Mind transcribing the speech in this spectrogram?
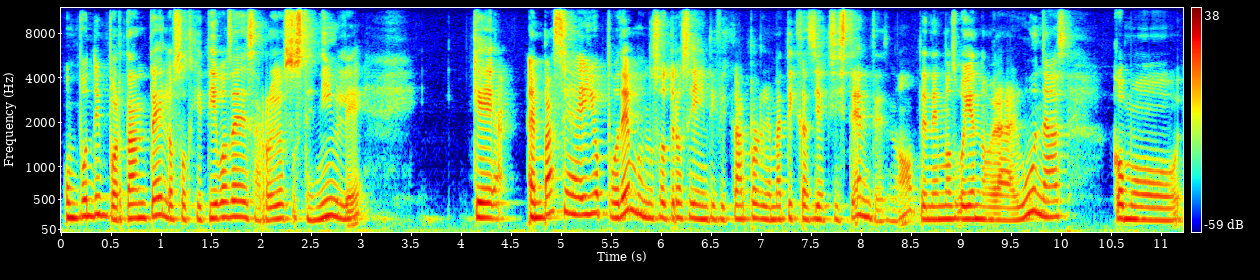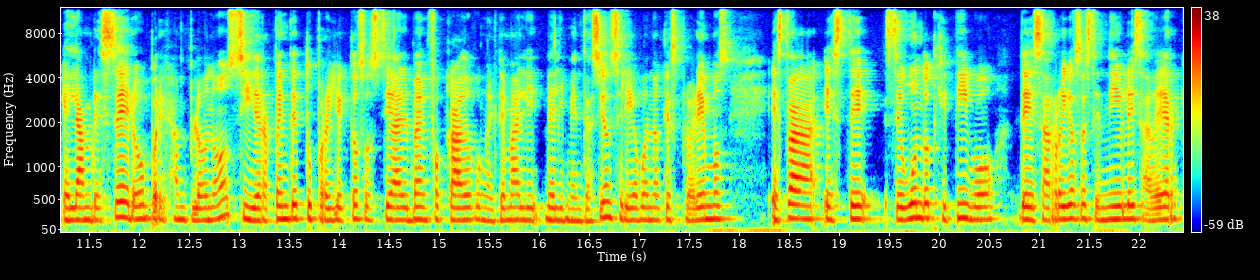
un punto importante, los objetivos de desarrollo sostenible, que en base a ello podemos nosotros identificar problemáticas ya existentes, ¿no? Tenemos, voy a nombrar algunas, como el hambre cero, por ejemplo, ¿no? Si de repente tu proyecto social va enfocado con el tema de alimentación, sería bueno que exploremos esta, este segundo objetivo de desarrollo sostenible y saber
